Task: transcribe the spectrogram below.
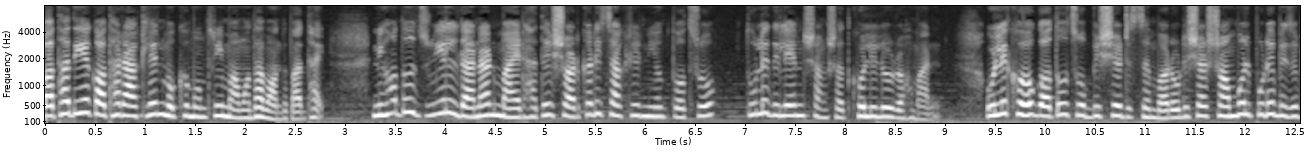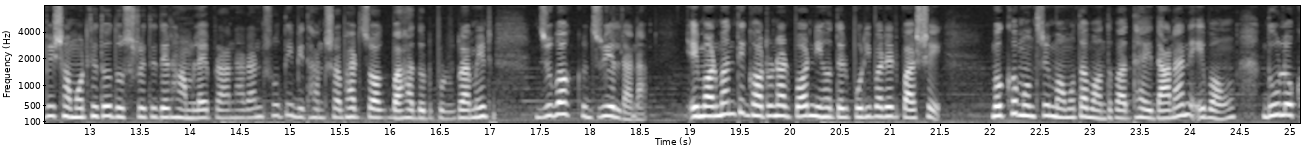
কথা দিয়ে কথা রাখলেন মুখ্যমন্ত্রী মমতা বন্দ্যোপাধ্যায়। নিহত জুয়েল ডানার মায়ের হাতে সরকারি চাকরির নিয়োগপত্র তুলে দিলেন সাংসদ খলিলুর রহমান। উল্লেখ্য, গত চব্বিশে ডিসেম্বর ওড়িশার সম্বলপুরে বিজেপি সমর্থিত দুষ্কৃতীদের হামলায় প্রাণ হারান সুতি বিধানসভার চক বাহাদুরপুর গ্রামের যুবক জুয়েল রানা এই মর্মান্তিক ঘটনার পর নিহতের পরিবারের পাশে মুখ্যমন্ত্রী মমতা বন্দ্যোপাধ্যায় দাঁড়ান এবং দু লক্ষ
